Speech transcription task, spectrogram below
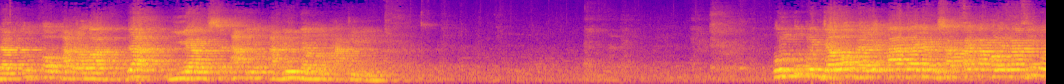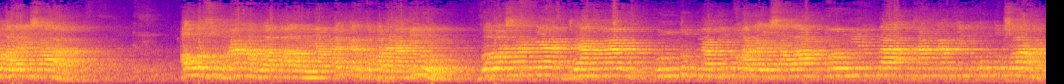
dan engkau adalah dah yang seadil-adilnya menghakimi. Untuk menjawab daripada yang disampaikan oleh Nabi Nuh alaihissalam, Allah Subhanahu wa taala menyampaikan kepada Nabi Nuh bahwasanya jangan untuk Nabi Nuh alaihissalam meminta anak itu untuk selamat.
